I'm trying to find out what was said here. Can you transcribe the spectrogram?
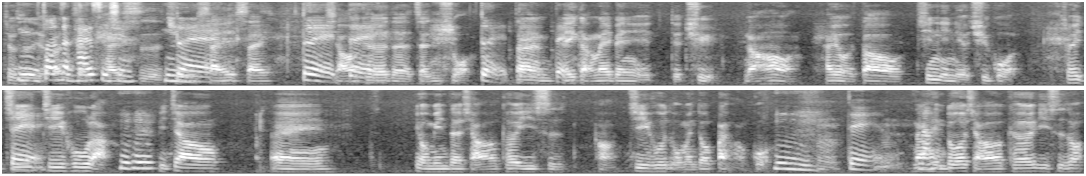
就是专诊开始开始去筛筛对小儿科的诊所，对，但北港那边也得去，然后。还有到新林也去过了，所以几几乎啦，比较呃有名的小儿科医师啊，几乎我们都拜访过。嗯嗯，对。那很多小儿科医师说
